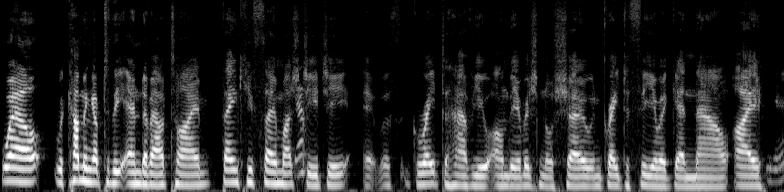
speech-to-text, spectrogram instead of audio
Well, we're coming up to the end of our time. Thank you so much, Yep. Gigi. It was great to have you on the original show and great to see you again now. I Yeah.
